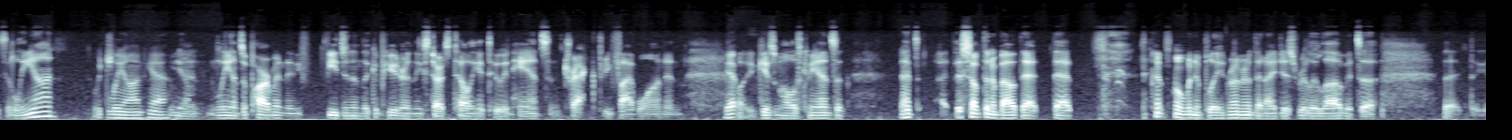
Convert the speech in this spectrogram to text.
is it Leon? Which Leon. Yeah. yeah, Leon's apartment, and he feeds it in the computer, and he starts telling it to enhance and track three five one, and Yep. it gives him all those commands. And that's uh, there's something about that that that moment in Blade Runner that I just really love. It's a the, the,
